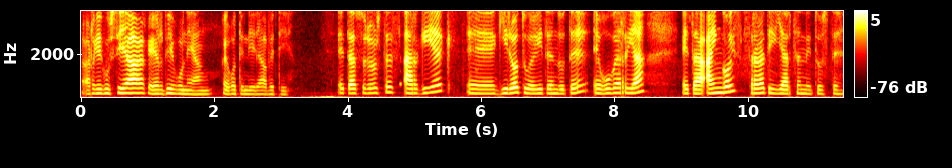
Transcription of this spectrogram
argi guztiak erdigunean egoten dira beti. Eta zure ustez argiek e, girotu egiten dute, eguberria, eta aingoiz zergatik jartzen dituzte.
